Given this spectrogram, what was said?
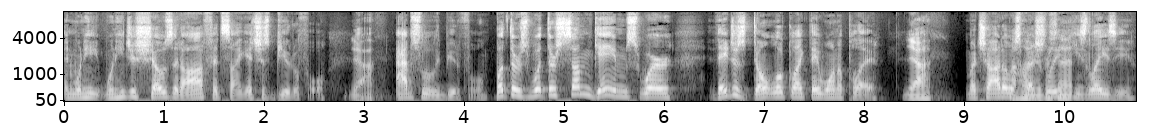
And when he when he just shows it off, it's like it's just beautiful. Yeah. Absolutely beautiful. But there's what there's some games where they just don't look like they want to play. Yeah. Machado especially, 100%. he's lazy.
